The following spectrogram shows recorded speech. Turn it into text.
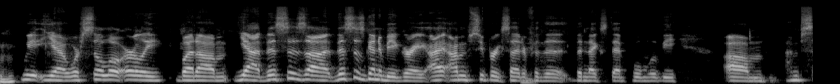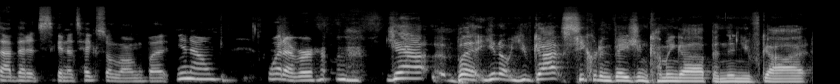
Mm-hmm. We yeah, we're still a little early, but um, yeah, this is uh, this is going to be great. I, I'm super excited mm-hmm. for the the next Deadpool movie. Um, I'm sad that it's going to take so long, but you know, whatever. yeah, but you know, you've got Secret Invasion coming up, and then you've got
